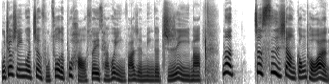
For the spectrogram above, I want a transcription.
不就是因为政府做的不好，所以才会引发人民的质疑吗？那这四项公投案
